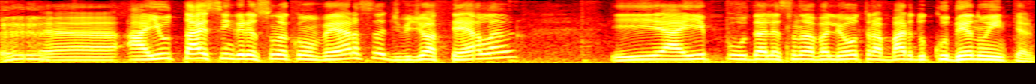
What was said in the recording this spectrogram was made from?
É, aí o Tyson ingressou na conversa, dividiu a tela. E aí o D'Alessandro avaliou o trabalho do Cudê no Inter.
